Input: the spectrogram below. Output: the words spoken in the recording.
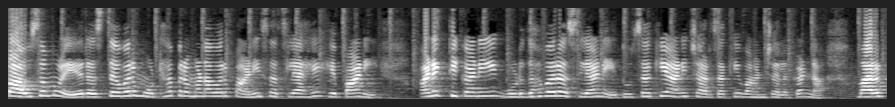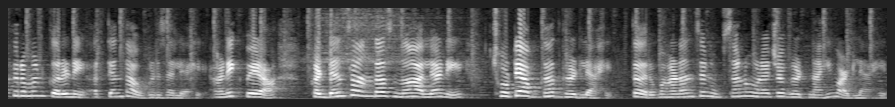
पावसामुळे रस्त्यावर मोठ्या प्रमाणावर पाणी साचले आहे. हे पाणी अनेक ठिकाणी गुडघावर असल्याने दुचाकी आणि चारचाकी वाहन चालकांना मार्गक्रमण करणे अत्यंत अवघड झाले आहे. अनेक वेळा खड्ड्यांचा अंदाज न आल्याने छोटे अपघात घडले आहेत. तर वाहनांचे नुकसान होण्याच्या घटनाही वाढल्या आहेत.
